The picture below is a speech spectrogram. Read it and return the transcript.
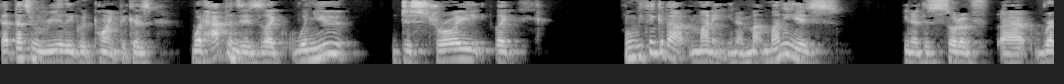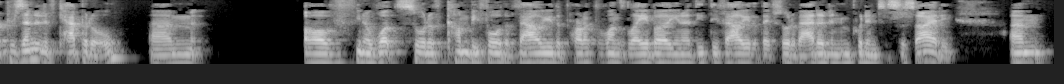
that, that's a really good point because what happens is like when you destroy, like, when we think about money, you know, m- money is, you know, this sort of, uh, representative capital, um, of, you know, what's sort of come before the value, the product of one's labor, you know, the, the value that they've sort of added and put into society. Um,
